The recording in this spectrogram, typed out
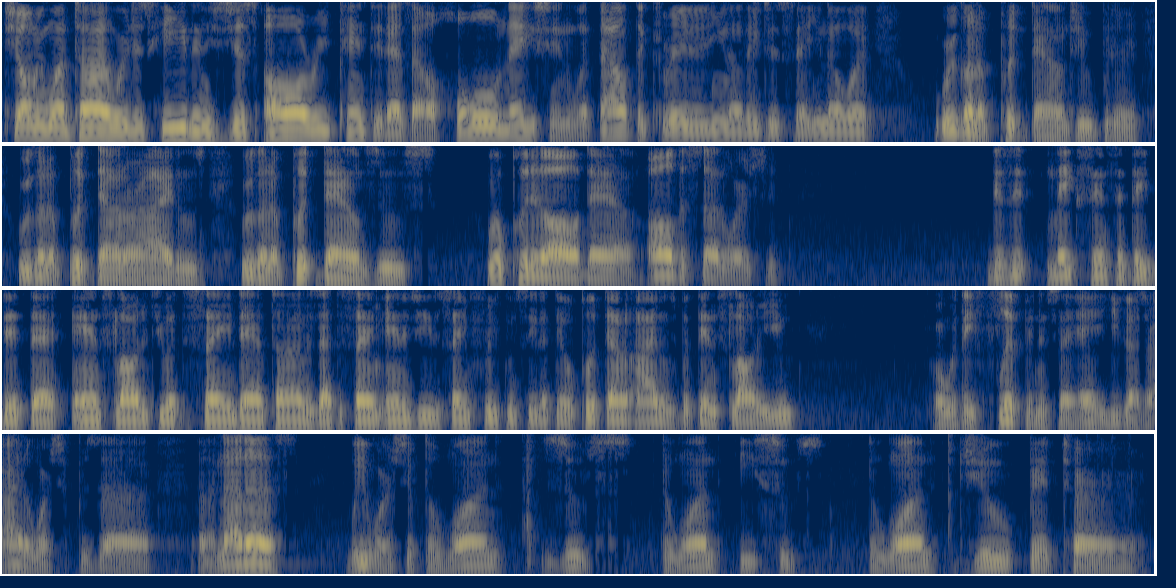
Show me one time where just heathens just all repented as a whole nation without the creator. You know, they just say, you know what? We're going to put down Jupiter. We're going to put down our idols. We're going to put down Zeus. We'll put it all down, all the sun worship. Does it make sense that they did that and slaughtered you at the same damn time? Is that the same energy, the same frequency that they will put down idols but then slaughter you? Or would they flip it and say, hey, you guys are idol worshippers, uh, uh, not us. We worship the one Zeus, the one Esus, the one Jupiter,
